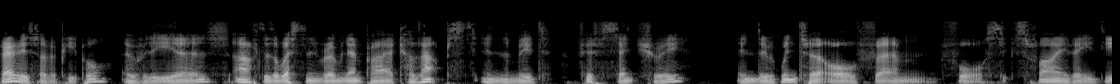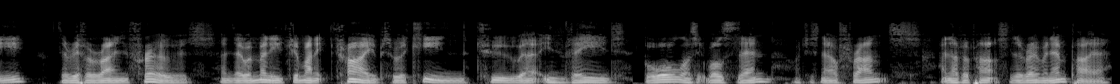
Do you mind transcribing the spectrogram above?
various other people over the years. After the Western Roman Empire collapsed in the mid 5th century, in the winter of um, 465 AD, the River Rhine froze, and there were many Germanic tribes who were keen to uh, invade Gaul, as it was then, which is now France, and other parts of the Roman Empire.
